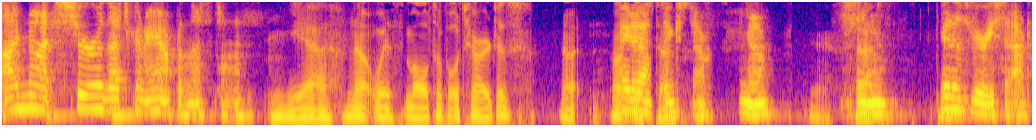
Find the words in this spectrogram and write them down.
I'm not sure that's going to happen this time. Yeah, not with multiple charges. Not, not I don't think so. No. Yeah, So sad. it is very sad.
